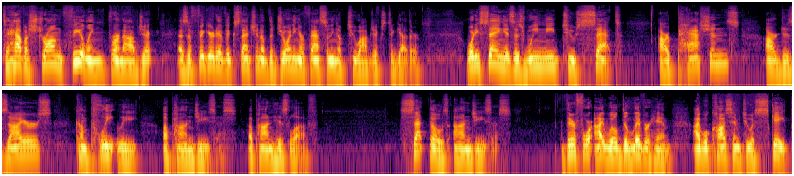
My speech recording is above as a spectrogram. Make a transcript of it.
to have a strong feeling for an object as a figurative extension of the joining or fastening of two objects together. What he's saying is, is we need to set our passions, our desires completely upon Jesus, upon his love. Set those on Jesus. Therefore, I will deliver him. I will cause him to escape,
